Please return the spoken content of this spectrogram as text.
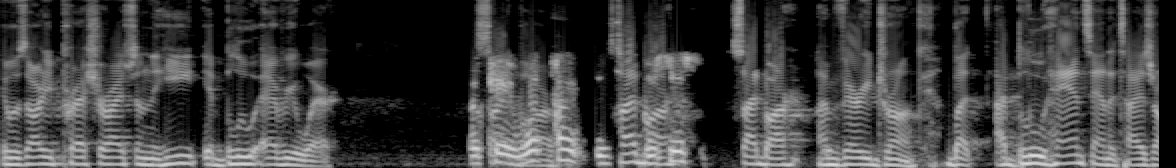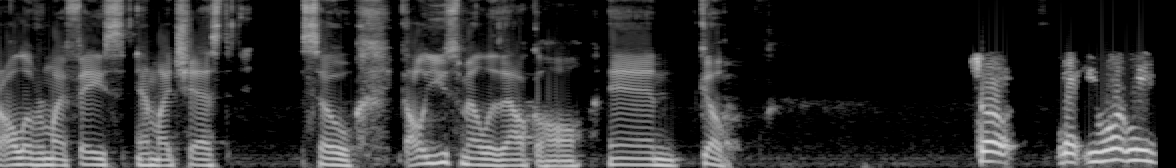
It was already pressurized from the heat. It blew everywhere. Okay, sidebar. what time? Is, sidebar. Is sidebar. I'm very drunk, but I blew hand sanitizer all over my face and my chest. So all you smell is alcohol. And go. So you want me?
